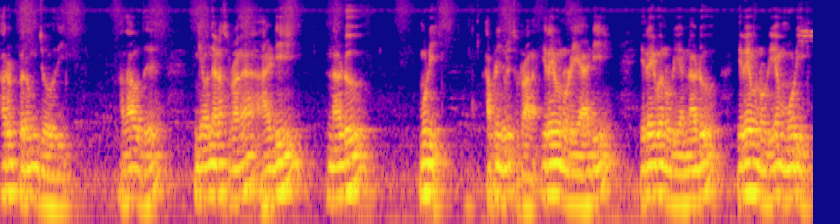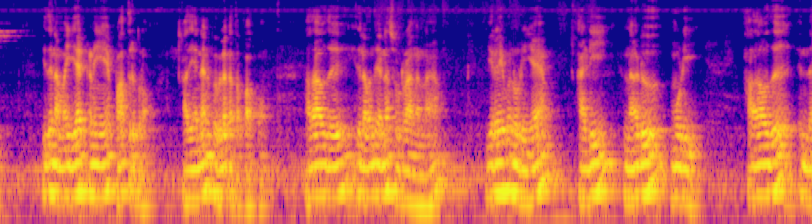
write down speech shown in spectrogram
அருட்பெரும் ஜோதி. அதாவது இங்கே வந்து என்ன சொல்கிறாங்க அடி நடு முடி அப்படின்னு சொல்லி சொல்கிறாங்க இறைவனுடைய அடி இறைவனுடைய நடு இறைவனுடைய முடி. இது நம்ம ஏற்கனவே பார்த்துருக்குறோம். அது என்னென்னு இப்போ விளக்கத்தை பார்ப்போம். அதாவது இதில் வந்து என்ன சொல்கிறாங்கன்னா இறைவனுடைய அடி நடு முடி. அதாவது இந்த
